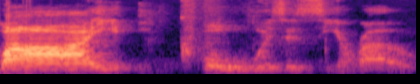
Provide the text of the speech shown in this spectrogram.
y equals zero.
